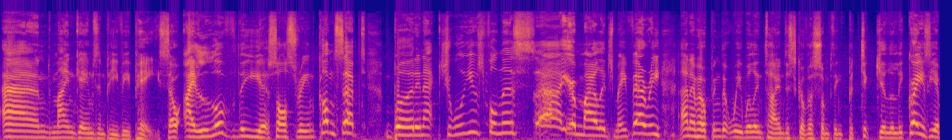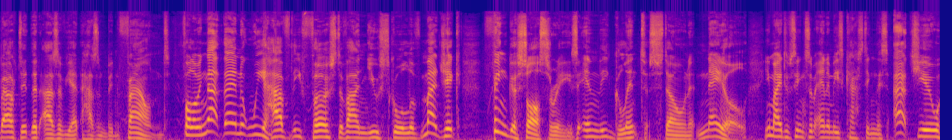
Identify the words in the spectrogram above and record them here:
and mind games and PvP. So I love the uh, sorcery in concept, but in actual usefulness, uh, your mileage may vary, and I'm hoping that we will in time discover something particularly crazy about it that as of yet hasn't been found. Following that then, we have the first of our new school of magic, finger sorceries in the glintstone nail. You might have seen some enemies casting this at you.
